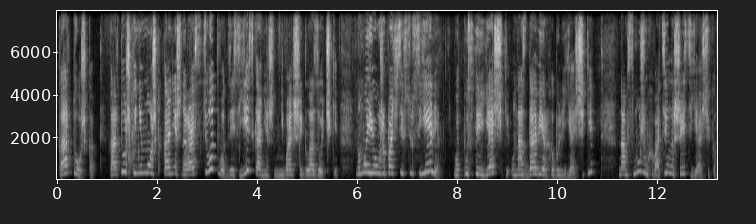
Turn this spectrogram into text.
Картошка. Картошка немножко, конечно, растет. Вот здесь есть, конечно, небольшие глазочки. Но мы ее уже почти всю съели. Вот пустые ящики. У нас до верха были ящики. Нам с мужем хватило 6 ящиков.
